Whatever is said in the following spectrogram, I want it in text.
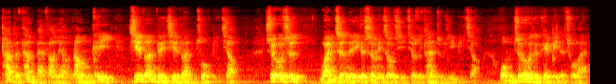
它的碳排放量，然后我们可以阶段对阶段做比较，最后是完整的一个生命周期，就是碳足迹比较，我们最后就可以比得出来，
